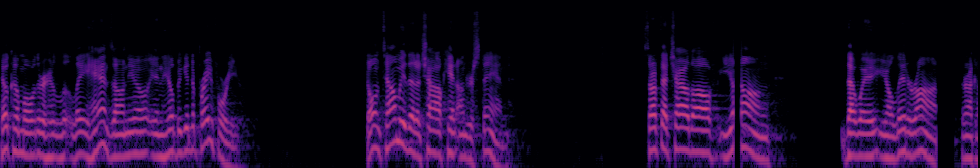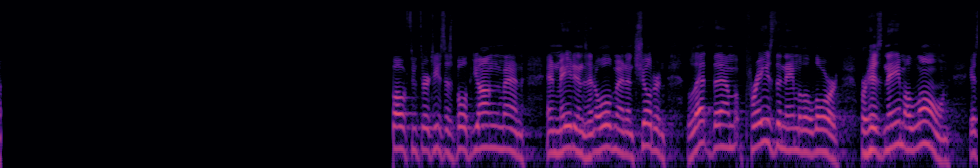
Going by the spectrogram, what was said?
he'll come over there, he'll lay hands on you, and he'll begin to pray for you. Don't tell me that a child can't understand. Start that child off young, that way, you know, later on, they're not going to. 12 through 13 says, Both young men and maidens and old men and children, let them praise the name of the Lord, for his name alone is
